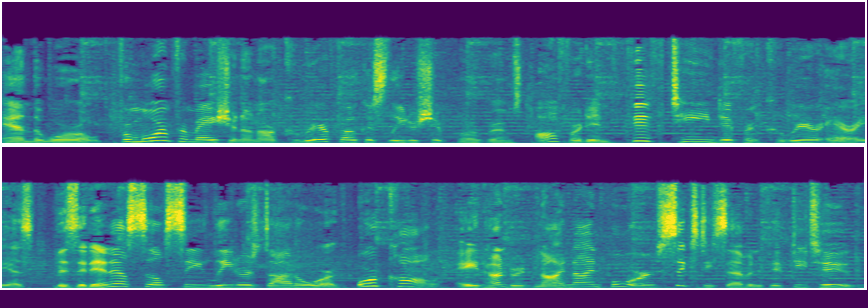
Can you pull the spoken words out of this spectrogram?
and the world. For more information on our career focused leadership programs offered in 15 different career areas, visit nslcleaders.org or call 800 994 6752.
